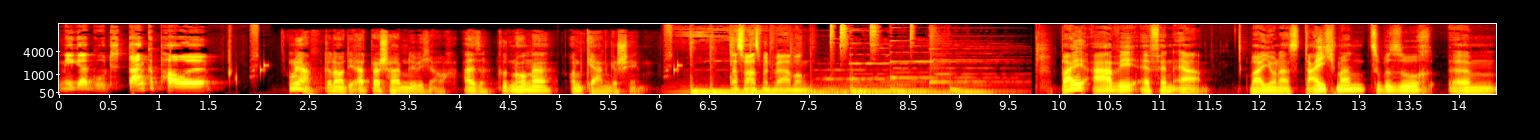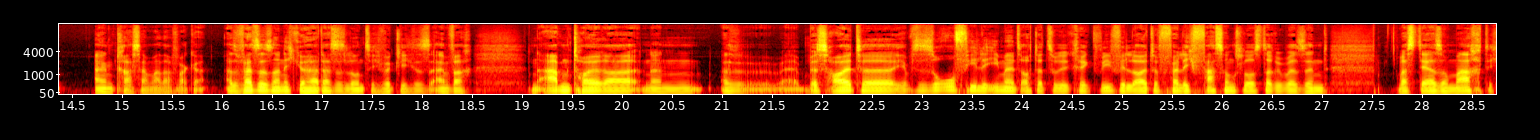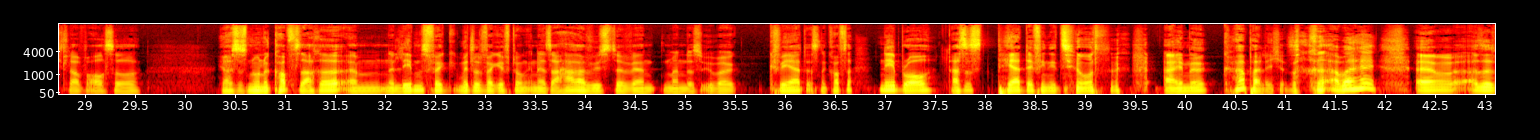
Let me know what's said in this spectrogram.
Mega gut. Danke, Paul. Oh ja, genau, die Erdbeerscheiben liebe ich auch. Also, guten Hunger und gern geschehen. Das war's mit Werbung. Bei AWFNR war Jonas Deichmann zu Besuch. Ähm, ein krasser Motherfucker. Also, falls du es noch nicht gehört hast, es lohnt sich wirklich. Es ist einfach ein Abenteurer, ein, also äh, bis heute, ich habe so viele E-Mails auch dazu gekriegt, wie viele Leute völlig fassungslos darüber sind, was der so macht. Ich glaube auch so, ja, es ist nur eine Kopfsache, ähm, eine Lebensmittelvergiftung in der Sahara-Wüste, während man das überquert, ist eine Kopfsache. Nee, Bro, das ist per Definition eine körperliche Sache. Aber hey, ähm, also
